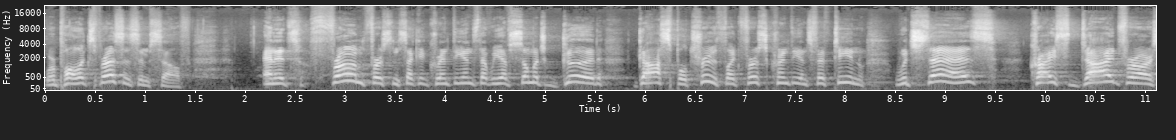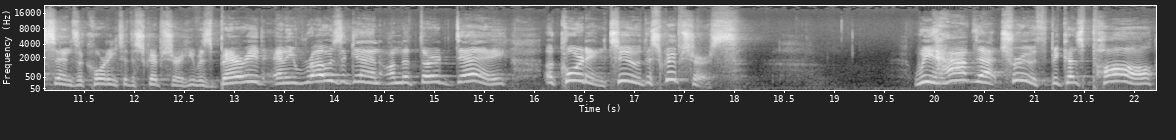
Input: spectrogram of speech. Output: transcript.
where Paul expresses himself. And it's from 1st and 2nd Corinthians that we have so much good gospel truth, like 1 Corinthians 15, which says, Christ died for our sins according to the scripture. He was buried and he rose again on the third day according to the scriptures. We have that truth because Paul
